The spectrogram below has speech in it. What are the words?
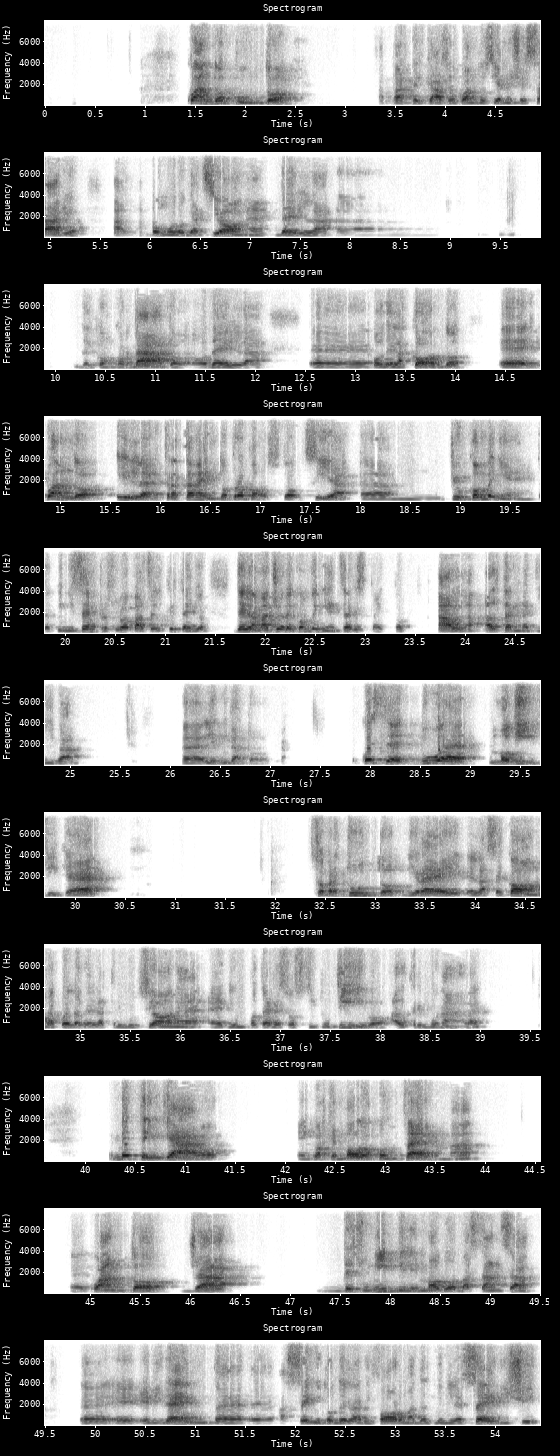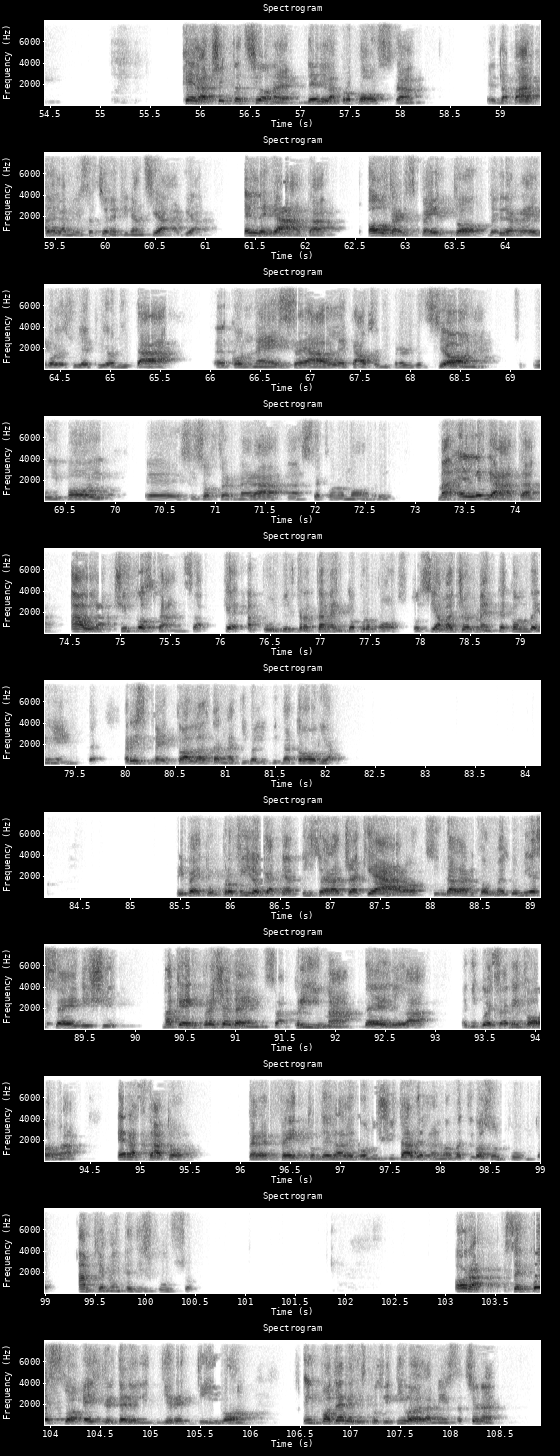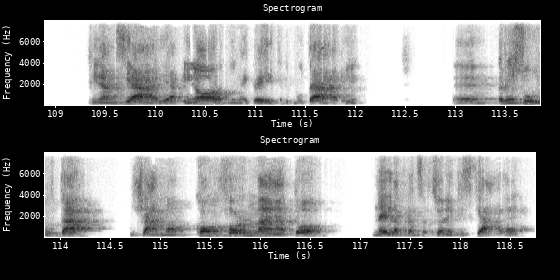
quando appunto, a parte il caso quando sia necessario all'omologazione della eh, del concordato o, eh, dell'accordo, eh, quando il trattamento proposto sia ehm, più conveniente, quindi sempre sulla base del criterio della maggiore convenienza rispetto all'alternativa eh, liquidatoria. Queste due modifiche, soprattutto direi la seconda, quella dell'attribuzione eh, di un potere sostitutivo al Tribunale, mette in chiaro e in qualche modo conferma eh, quanto già desumibile in modo abbastanza eh, evidente eh, a seguito della riforma del 2016 che l'accettazione della proposta eh, da parte dell'amministrazione finanziaria è legata, oltre al rispetto delle regole sulle priorità eh, connesse alle cause di priorizzazione, su cui poi eh, si soffermerà eh, Stefano Morri, ma è legata alla circostanza che appunto il trattamento proposto sia maggiormente conveniente rispetto all'alternativa liquidatoria. Ripeto, un profilo che a mio avviso era già chiaro sin dalla riforma del 2016, ma che in precedenza, prima della, di questa riforma, era stato, per effetto della legonicità della normativa sul punto, ampiamente discusso. Ora, se questo è il criterio direttivo, il potere dispositivo dell'amministrazione finanziaria in ordine ai crediti tributari eh, risulta diciamo, conformato nella transazione fiscale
